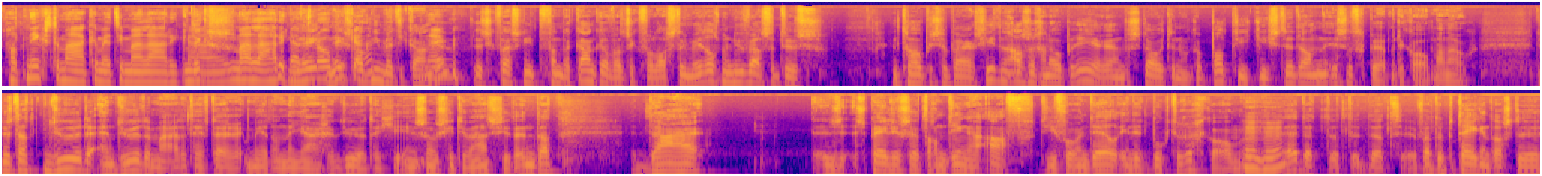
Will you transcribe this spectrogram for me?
Had niks te maken met die malaria, niks, malaria nee, tropica? niks, ook niet met die kanker. Nee? Dus ik was niet van de kanker was ik verlost inmiddels. Maar nu was het dus een tropische parasiet. En als we gaan opereren en we stoten hem kapot, die kiesten... dan is het gebeurd met de koopman ook. Dus dat duurde en duurde maar. Dat heeft er meer dan een jaar geduurd. Dat je in zo'n situatie zit. En dat daar spelen zich dan dingen af... die voor een deel in dit boek terugkomen. Mhm. dat, dat, dat, wat het betekent als de,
